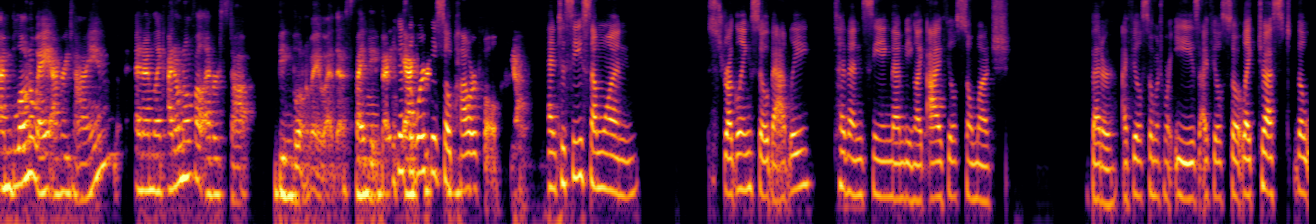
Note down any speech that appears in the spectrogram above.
I'm blown away every time. And I'm like, I don't know if I'll ever stop being blown away by this by, the, by because the work is so powerful. Yeah. And to see someone struggling so badly to then seeing them being like, I feel so much better. I feel so much more ease. I feel so like just the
